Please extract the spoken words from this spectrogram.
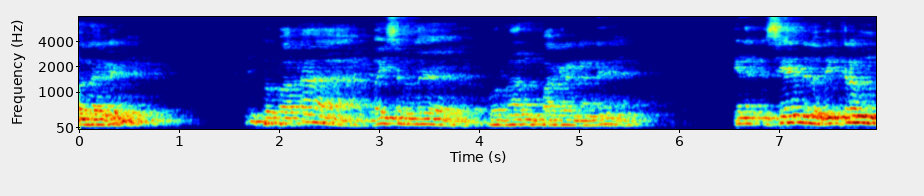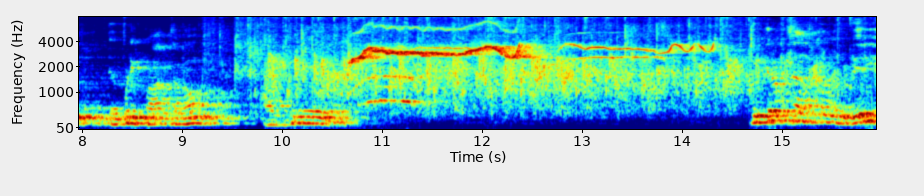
வர்றாரு. இப்போ பார்த்தா பைசனில் ஒரு நாள் பார்க்குறேன் நான். எனக்கு சேதுல விக்ரம் எப்படி பார்த்தனோ அப்படியே விக்ரம் சார் ஒரு வெறி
